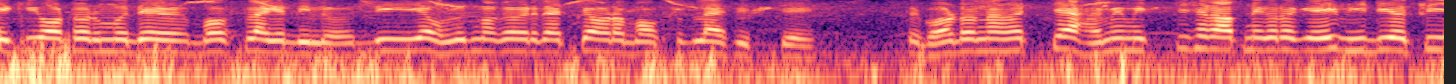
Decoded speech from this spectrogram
দেখি অটোর মধ্যে বক্স লাগিয়ে দিল। দিয়ে হলুদ মাখা বেড়ে যাচ্ছে, ওরা বক্স লাই ফিরছে তো ঘটনা হচ্ছে, আমি মিথ্যি স্যার আপনি করে এই ভিডিওটি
